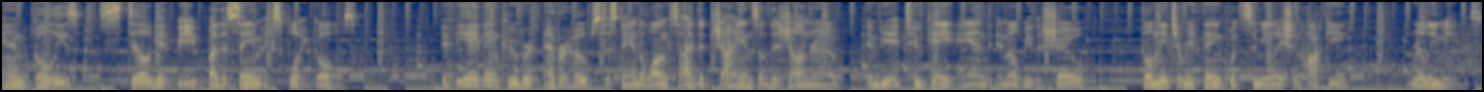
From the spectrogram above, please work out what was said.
and goalies still get beat by the same exploit goals. If EA Vancouver ever hopes to stand alongside the giants of the genre, NBA 2K and MLB The Show, they'll need to rethink what simulation hockey really means.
